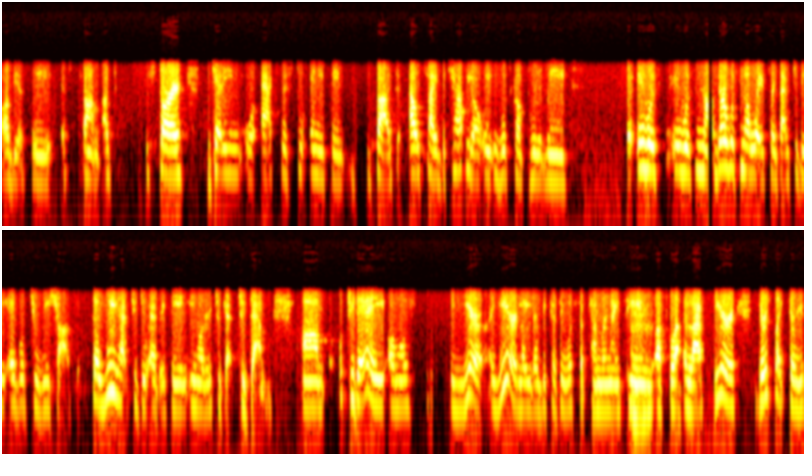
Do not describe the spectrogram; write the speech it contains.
obviously um, start getting or access to anything. But outside the capital, it was completely. It was it was not there was no way for them to be able to reach us. So we had to do everything in order to get to them. Um, today, almost a year a year later, because it was September 19 mm-hmm. of last year, there's like 30%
